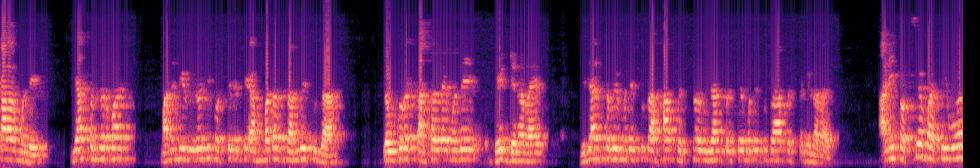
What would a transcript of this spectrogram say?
काळामध्ये या संदर्भात माननीय विरोधी पक्षनेते अंबादास दानवे सुद्धा लवकरच कासारड्यामध्ये भेट देणार आहेत. विधानसभेमध्ये सुद्धा हा प्रश्न विधान परिषदेमध्ये सुद्धा हा प्रश्न घेणार आहेत. आणि पक्षीय पातळीवर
